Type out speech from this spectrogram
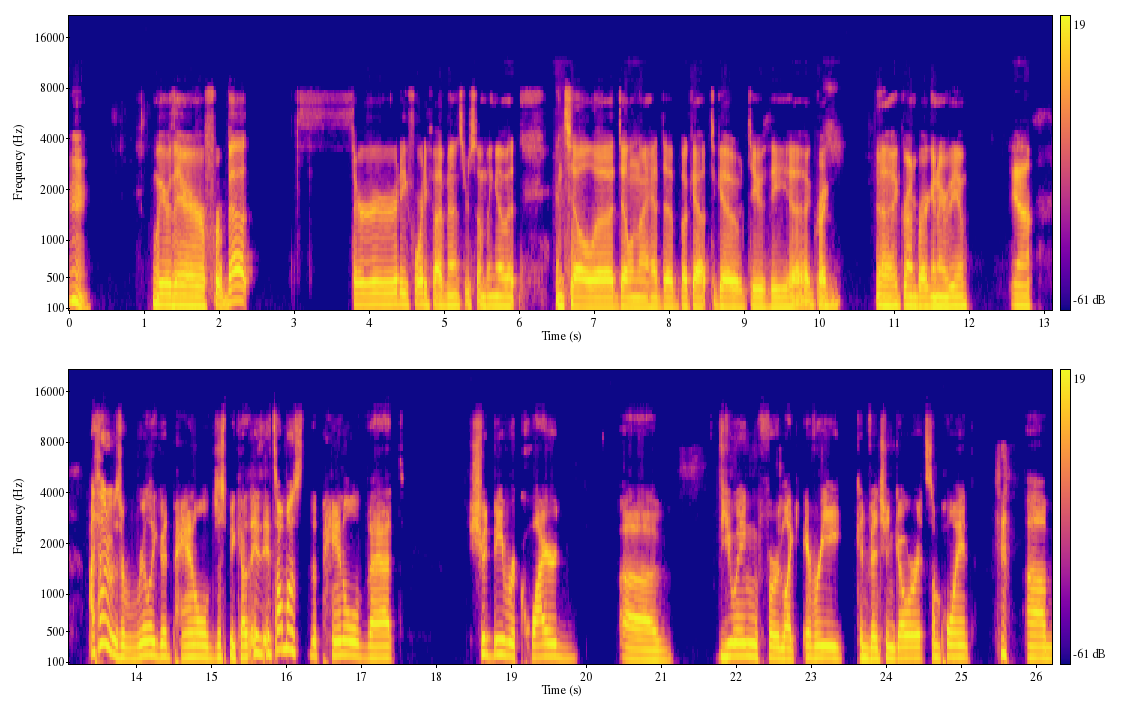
Yeah. We were there for about 30, 45 minutes or something of it until uh, Dylan and I had to book out to go do the uh, Greg uh, Grunberg interview. Yeah. I thought it was a really good panel just because it, it's almost the panel that should be required uh, viewing for like every convention goer at some point. um,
